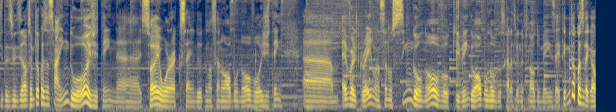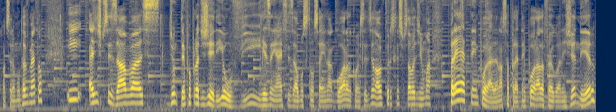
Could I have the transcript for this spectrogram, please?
de, 2019. Tem muita coisa saindo hoje. Tem né, Soilwork saindo, lançando um álbum novo. Hoje tem uh, Evergrey lançando um single novo que vem do álbum novo dos caras que vem no final do mês. Aí tem muita coisa legal acontecendo no mundo heavy metal. E a gente precisava de um tempo para digerir, ouvir e resenhar esses álbuns que estão saindo agora no começo de 19. Por isso que a gente precisava de uma pré-temporada. A nossa pré-temporada foi agora em janeiro.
